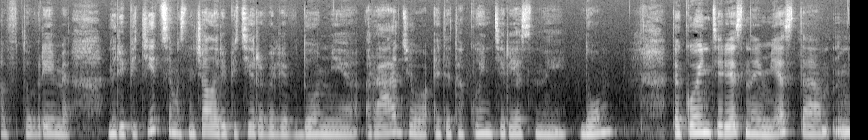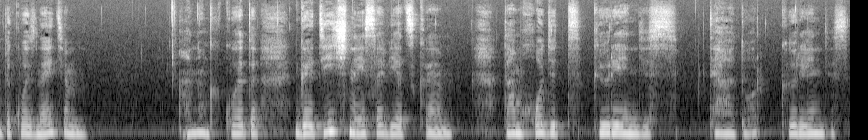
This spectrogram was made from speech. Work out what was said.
в то время на репетиции. Мы сначала репетировали в доме радио. Это такой интересный дом такое интересное место, такое, знаете, оно какое-то готичное и советское. Там ходит Кюрендис, Теодор Кюрендис.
